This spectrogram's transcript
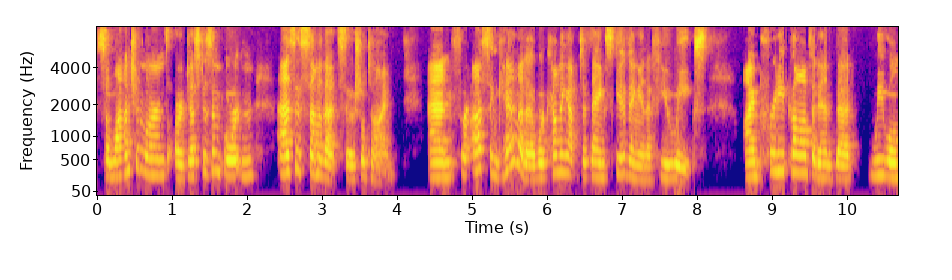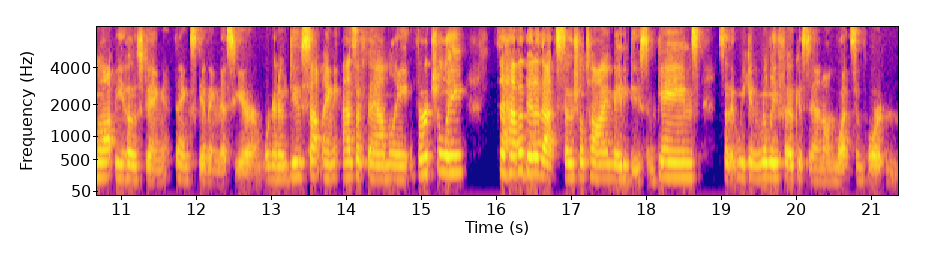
So lunch and learns are just as important as is some of that social time. And for us in Canada, we're coming up to Thanksgiving in a few weeks. I'm pretty confident that we will not be hosting Thanksgiving this year. We're going to do something as a family virtually to have a bit of that social time, maybe do some games so that we can really focus in on what's important.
